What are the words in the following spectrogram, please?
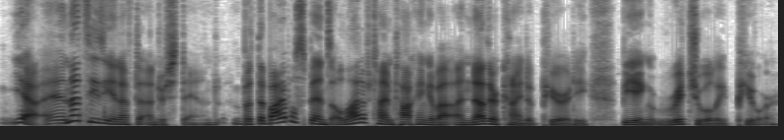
Yeah, and that's easy enough to understand. But the Bible spends a lot of time talking about another kind of purity, being ritually pure,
